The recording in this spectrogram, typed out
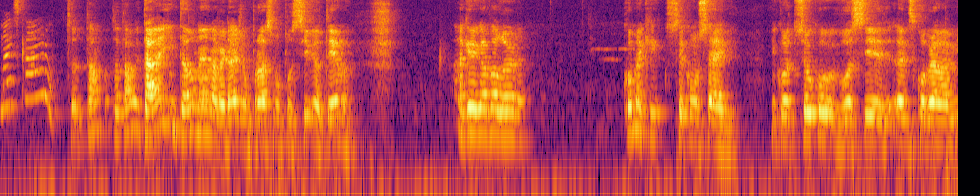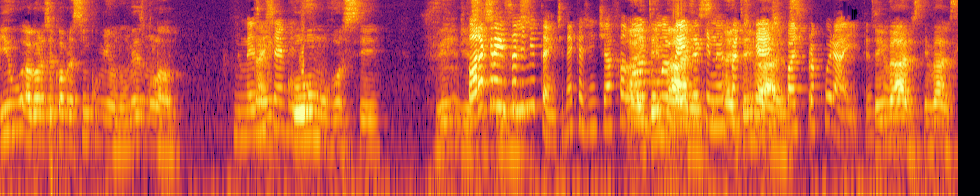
mais caro. Total, total. Tá aí então, né? Na verdade, um próximo possível tema. Agregar valor, né? Como é que você consegue? Enquanto seu, você antes cobrava mil, agora você cobra cinco mil no mesmo laudo. No mesmo Tá serviço. como você vende Fora a crença limitante, né? Que a gente já falou Aí alguma vez várias, aqui no podcast. Pode procurar aí, pessoal. Tem vários, tem vários.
